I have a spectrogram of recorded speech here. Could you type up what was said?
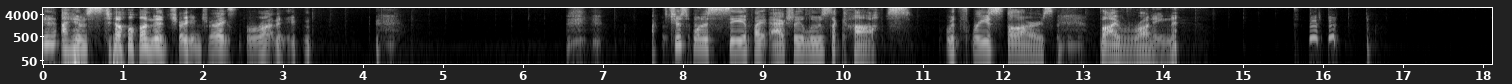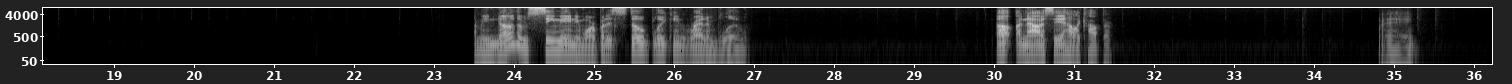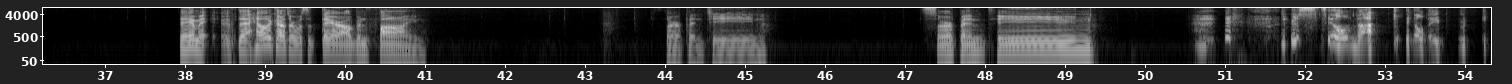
I am still on the train tracks running. I just want to see if I actually lose the cops with three stars by running. I mean, none of them see me anymore, but it's still blinking red and blue. Oh, and now I see a helicopter. Wait. Damn it. If that helicopter wasn't there, I'd have been fine. Serpentine. Serpentine. They're still not killing me.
